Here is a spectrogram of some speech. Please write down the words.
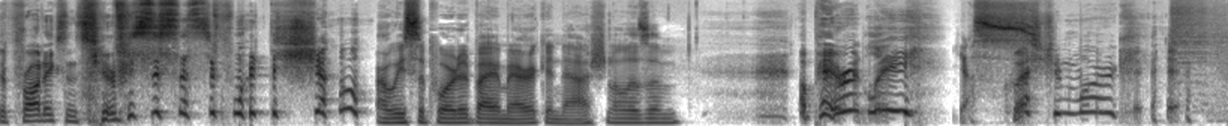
The products and services that support the show. Are we supported by American nationalism? Apparently. Yes. Question mark.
